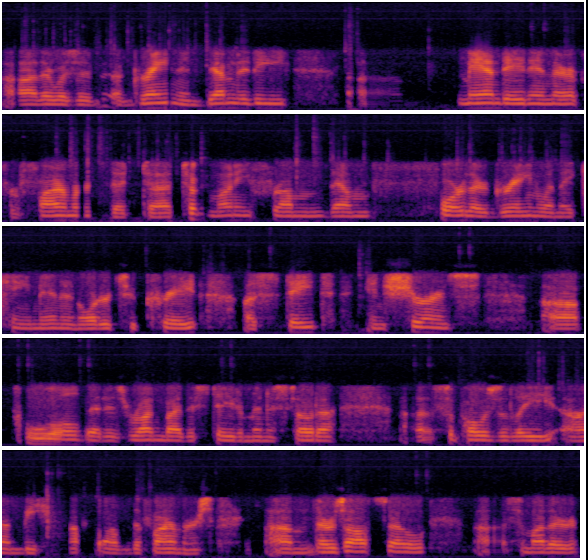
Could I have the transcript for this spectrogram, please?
Uh, there was a, a grain indemnity uh, mandate in there for farmers that uh, took money from them for their grain when they came in in order to create a state insurance uh, pool that is run by the state of Minnesota, uh, supposedly on behalf of the farmers. Um, there's also uh, some other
